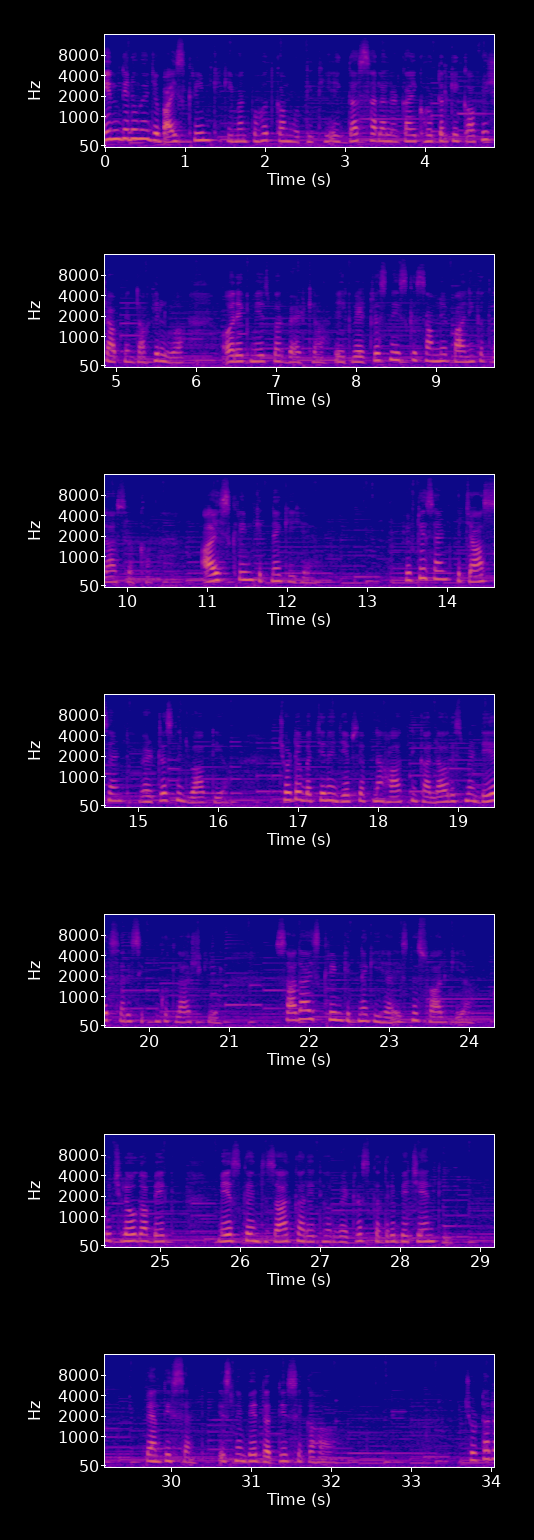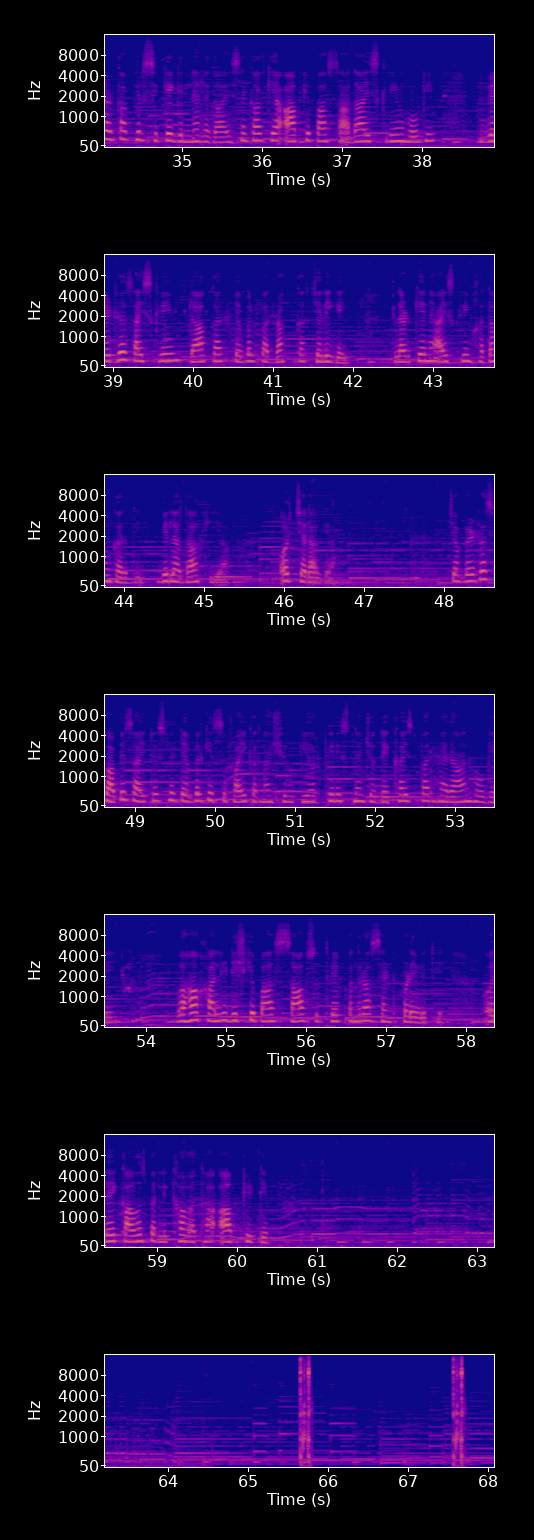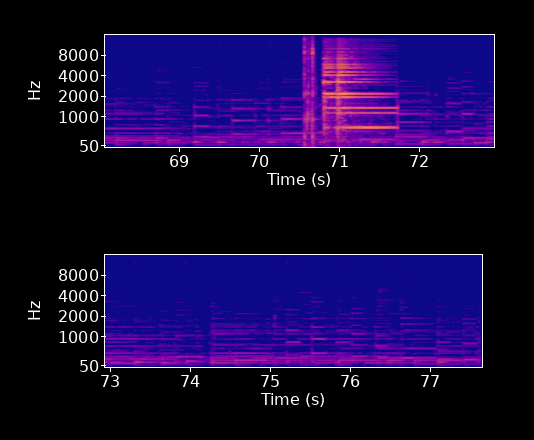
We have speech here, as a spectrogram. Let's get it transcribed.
इन दिनों में जब आइसक्रीम की कीमत बहुत कम होती थी, एक दस साल लड़का एक होटल की कॉफ़ी शॉप में दाखिल हुआ और एक मेज़ पर बैठ गया। एक वेट्रेस ने इसके सामने पानी का गिलास रखा। आइसक्रीम कितने की है? फिफ्टी सेंट पचास सेंट वेट्रेस ने जवाब दिया। छोटे बच्चे ने जेब से अपना हाथ निकाला और इसमें ढेर सारे सिक्कों को तलाश किया। सादा आइसक्रीम कितने की है? इसने सवाल किया। कुछ लोग अब एक मेज़ का इंतज़ार कर रहे थे और वेट्रेस कदरे बेचैन थी। पैंतीस सेंट। इसने बेदर्दी से कहा, छोटा लड़का फिर सिक्के गिनने लगा। इसने कहा, क्या आपके पास सादा आइसक्रीम होगी? वेट्रेस आइसक्रीम लाकर टेबल पर रख कर चली गई। लड़के ने आइसक्रीम ख़त्म कर दी, बिल अदा किया और चला गया। जब वेट्रेस वापस आई तो इसने टेबल की सफ़ाई करना शुरू की और फिर इसने जो देखा इस पर हैरान हो गई। वहाँ खाली डिश के पास साफ़ सुथरे पंद्रह सेंट पड़े हुए थे। और एक कागज़ पर लिखा हुआ था आपकी टिप।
